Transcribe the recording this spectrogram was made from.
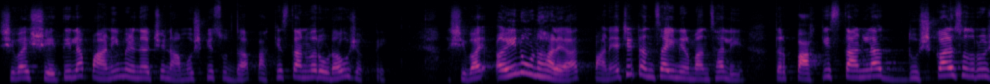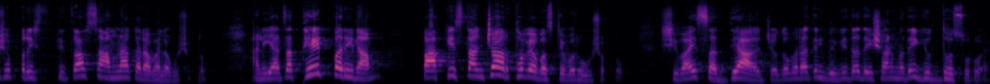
शिवाय शेतीला पाणी मिळण्याची नामुष्कीसुद्धा पाकिस्तानवर ओढावू शकते. शिवाय ऐन उन्हाळ्यात पाण्याची टंचाई निर्माण झाली तर पाकिस्तानला दुष्काळ सदृश परिस्थितीचा सामना करावा लागू शकतो. आणि याचा थेट परिणाम पाकिस्तानच्या अर्थव्यवस्थेवर होऊ शकतो. शिवाय सध्या जगभरातील विविध देशांमध्ये युद्ध सुरू आहे.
